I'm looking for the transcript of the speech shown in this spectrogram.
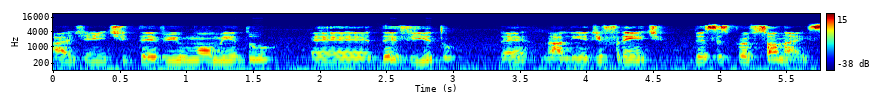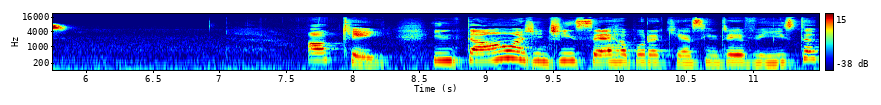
a gente teve um aumento é, devido, né, na linha de frente desses profissionais. Ok, então a gente encerra por aqui essa entrevista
